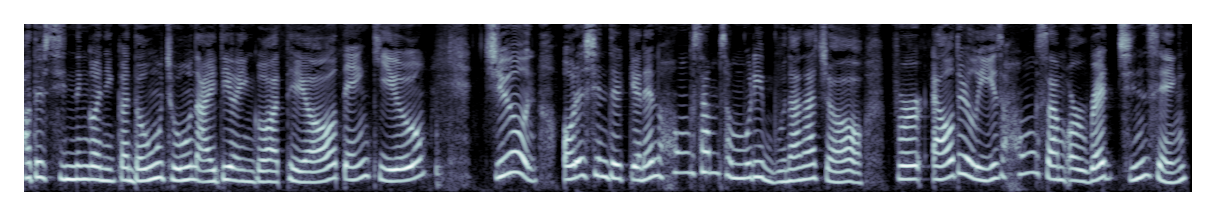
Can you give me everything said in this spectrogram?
받을 수 있는 거니까 너무 좋은 아이디어인 것 같아요. Thank you. June, 어르신들께는 홍삼 선물이 무난하죠. For elderlies, 홍삼 or red ginseng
